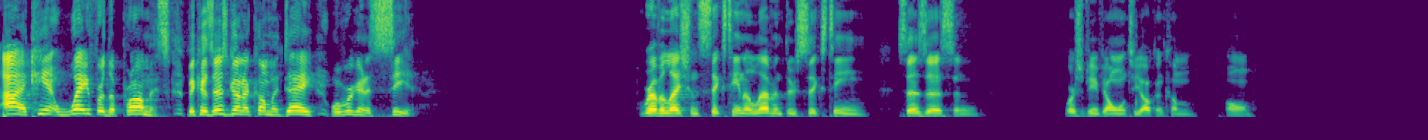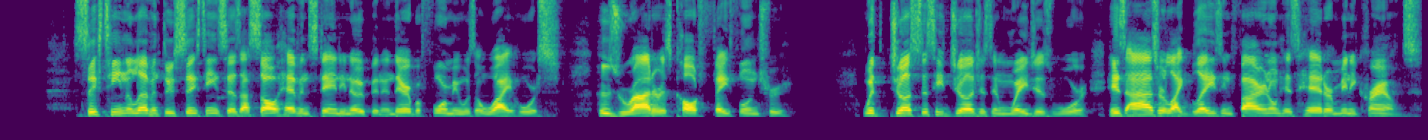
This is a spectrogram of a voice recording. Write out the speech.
I can't wait for the promise because there's going to come a day where we're going to see it. Revelation 16 11 through 16 says this, and worship team, if y'all want to, y'all can come on. 16 11 through 16 says, I saw heaven standing open, and there before me was a white horse, whose rider is called Faithful and True. With justice he judges and wages war. His eyes are like blazing fire, and on his head are many crowns.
